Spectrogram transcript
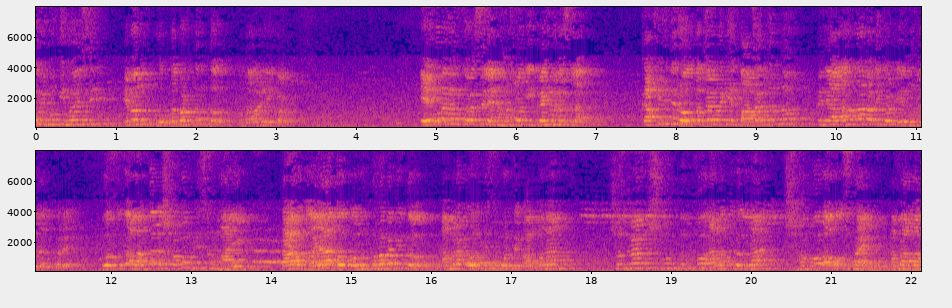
অভিমুখী হয়েছি এবং প্রত্যাবর্তন তো তোমারই নিকট করেছিলেন ইব্রাহিম কাফিরদের অত্যাচার থেকে বাঁচার জন্য তিনি আল্লাহ তাআলার নিকট এই করেন। বস্তুত আল্লাহ সকল কিছুর মালিক। তার দয়া ও অনুগ্রহ ব্যতীত আমরা কোনো কিছু করতে পারব না। সুতরাং সুখ, দুঃখ, আনন্দ, বেদনা সকল অবস্থায় আমরা আল্লাহ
